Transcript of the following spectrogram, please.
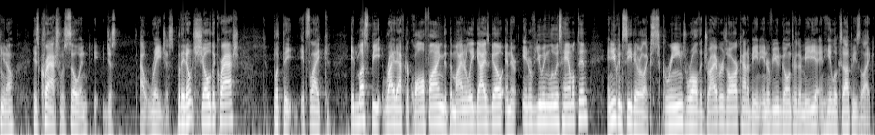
You know, his crash was so it- just outrageous. But they don't show the crash. But the it's like it must be right after qualifying that the minor league guys go and they're interviewing Lewis Hamilton. And you can see there are like screens where all the drivers are kind of being interviewed, going through their media. And he looks up, he's like,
